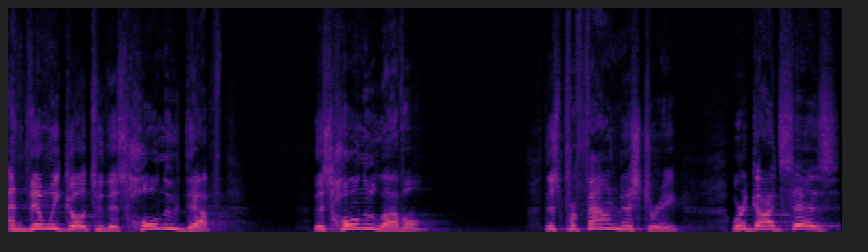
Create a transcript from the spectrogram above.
And then we go to this whole new depth, this whole new level, this profound mystery where God says,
